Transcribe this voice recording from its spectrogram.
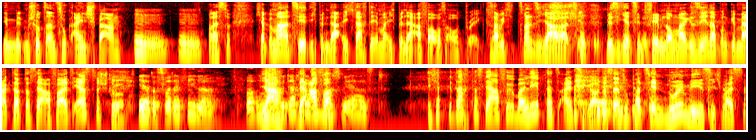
im, mit dem Schutzanzug einsperren. Mhm. Mhm. Weißt du? Ich habe immer erzählt, ich bin da, ich dachte immer, ich bin der Affe aus Outbreak. Das habe ich 20 Jahre erzählt, bis ich jetzt den Film nochmal gesehen habe und gemerkt habe, dass der Affe als Erster stirbt. Ja, das war der Fehler. Warum ja, hast du gedacht, der Affe, dass du erst? Ich habe gedacht, dass der Affe überlebt als einziger, dass er so Patient Nullmäßig, weißt du,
